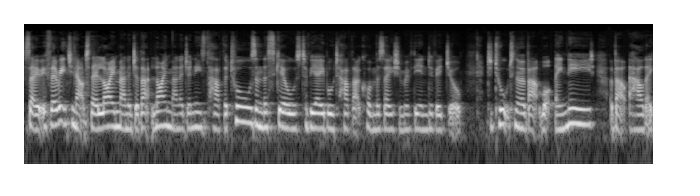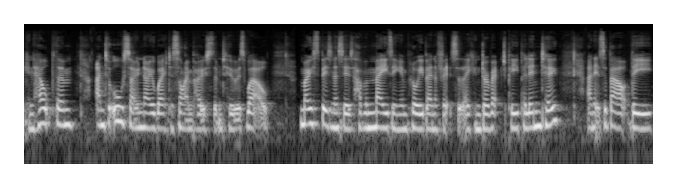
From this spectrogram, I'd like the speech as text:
So if they're reaching out to their line manager, that line manager needs to have the tools and the skills to be able to have that conversation with the individual, to talk to them about what they need, about how they can help them, and to also know where to signpost them to as well most businesses have amazing employee benefits that they can direct people into and it's about the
